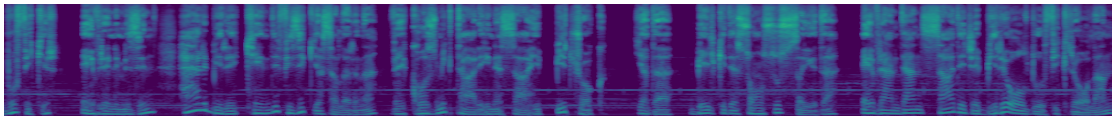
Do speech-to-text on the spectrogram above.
Bu fikir, evrenimizin her biri kendi fizik yasalarına ve kozmik tarihine sahip birçok ya da belki de sonsuz sayıda evrenden sadece biri olduğu fikri olan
